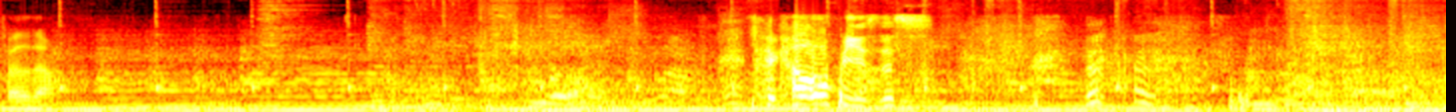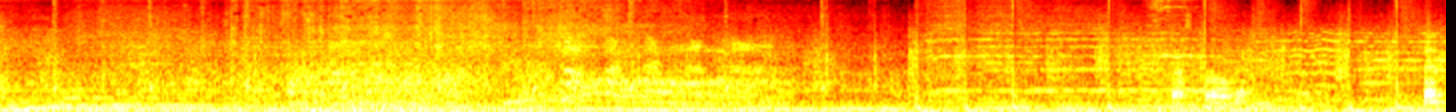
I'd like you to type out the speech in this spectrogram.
further down. like how OP is this? That's probably. But.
